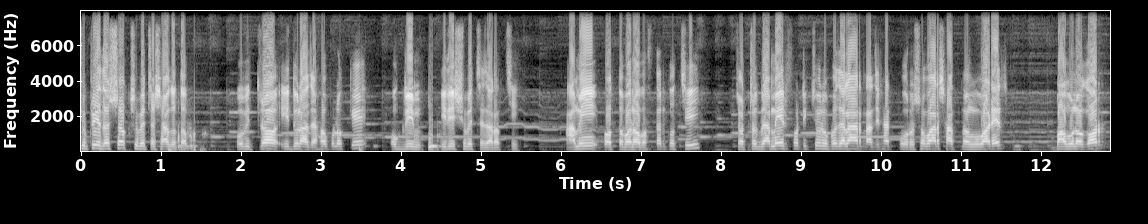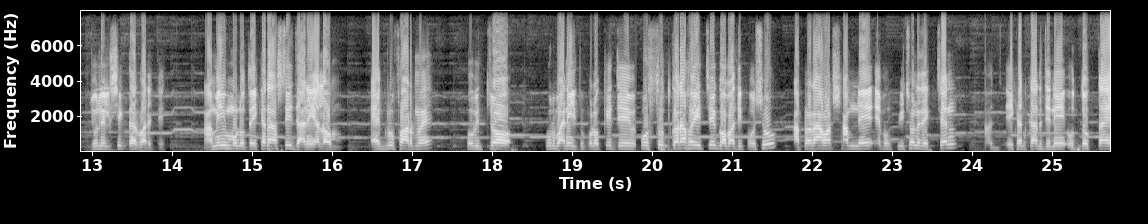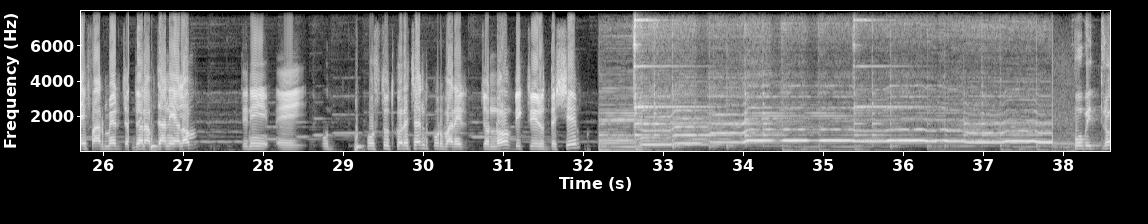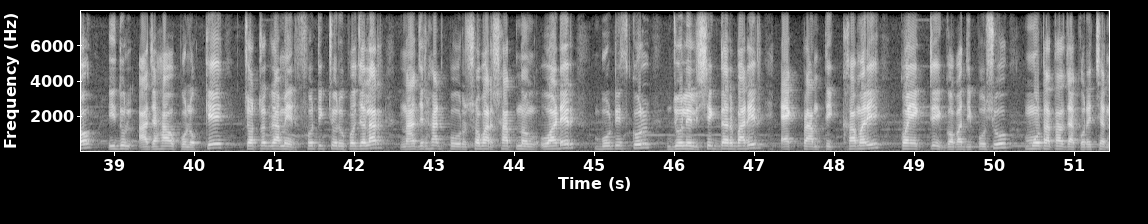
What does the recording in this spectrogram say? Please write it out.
সুপ্রিয় দর্শক, শুভেচ্ছা স্বাগতম। পবিত্র ঈদুল আজহা উপলক্ষে অগ্রিম ঈদের শুভেচ্ছা জানাচ্ছি। আমি বর্তমানে অবস্থান করছি চট্টগ্রামের ফটিকচুর উপজেলার নাজিরহাট পৌরসভার সাত নং ওয়ার্ডের বাবুনগর জলিল শিকদার বাড়িতে। আমি মূলত এখানে আসছি জানি আলম অ্যাগ্রো ফার্মে। পবিত্র কুরবানি ঈদ উপলক্ষে যে প্রস্তুত করা হয়েছে গবাদি পশু, আপনারা আমার সামনে এবং পিছনে দেখছেন, এখানকার যিনি উদ্যোক্তা এই ফার্মের জনাব জানি আলম, তিনি এই প্রস্তুত করেছেন কুরবানির জন্য বিক্রির উদ্দেশ্যে। পবিত্র ঈদুল আজহা উপলক্ষে চট্টগ্রামের ফটিকচর উপজেলার নাজিরহাট পৌরসভার সাত নং ওয়ার্ডের বোট স্কুল জলিল শিকদার বাড়ির এক প্রান্তিক খামারি কয়েকটি গবাদি পশু মোটা তাজা করেছেন।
